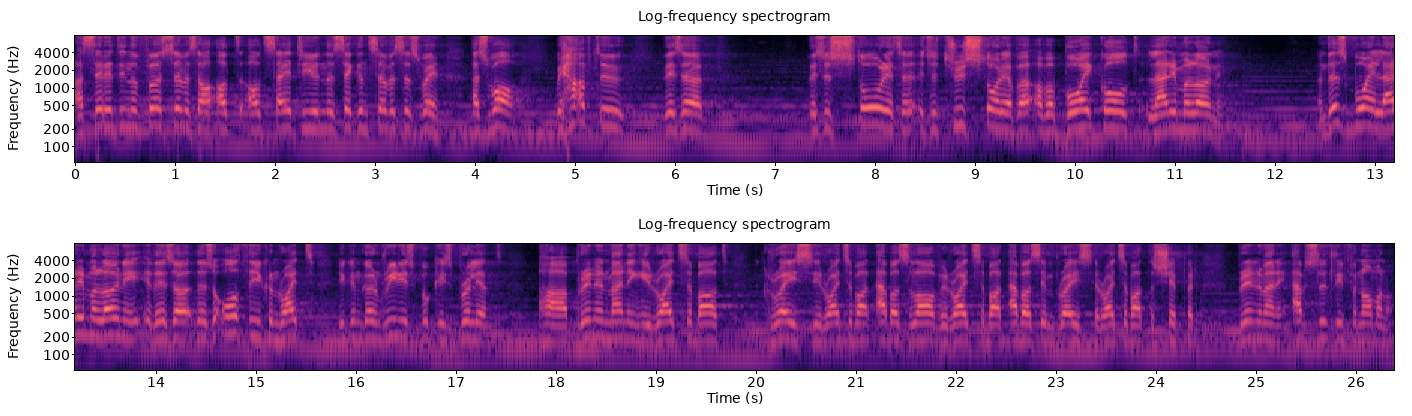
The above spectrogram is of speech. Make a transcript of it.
I said it in the first service. I'll, I'll, I'll say it to you in the second service as well. As well, we have to. There's a there's a story. It's a it's a true story of a of a boy called Larry Maloney. And this boy, Larry Maloney, there's a there's an author you can write. You can go and read his book. He's brilliant. Uh, Brennan Manning. He writes about grace. He writes about Abba's love. He writes about Abba's embrace. He writes about the shepherd. Brennan Manning, absolutely phenomenal.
